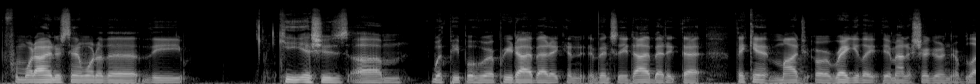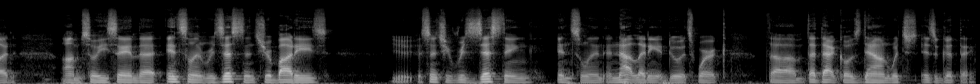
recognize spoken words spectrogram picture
from what I understand, one of the the key issues um, with people who are pre-diabetic and eventually diabetic that they can't mod or regulate the amount of sugar in their blood. Um, so he's saying that insulin resistance, your body's essentially resisting insulin and not letting it do its work um, that that goes down, which is a good thing.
